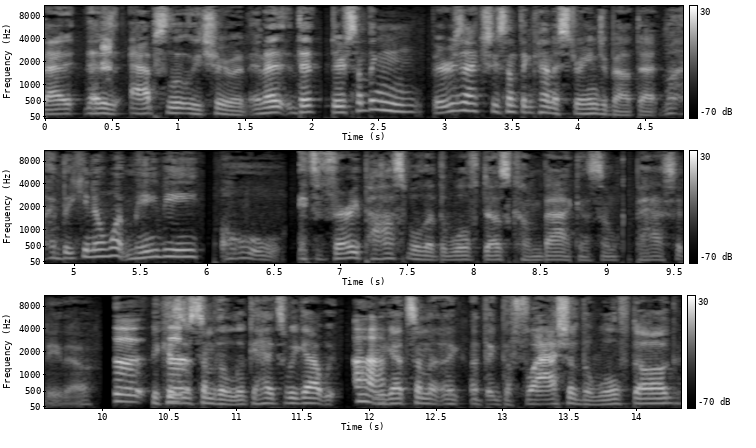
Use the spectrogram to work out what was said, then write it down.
That that is absolutely true, and that, that there's something there is actually something kind of strange about that. But you know what? Maybe oh, it's very possible that the wolf does come back in some capacity though, the because the, of some of the look aheads we got. We, Uh-huh. we got some like I think a flash of the wolf dog.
